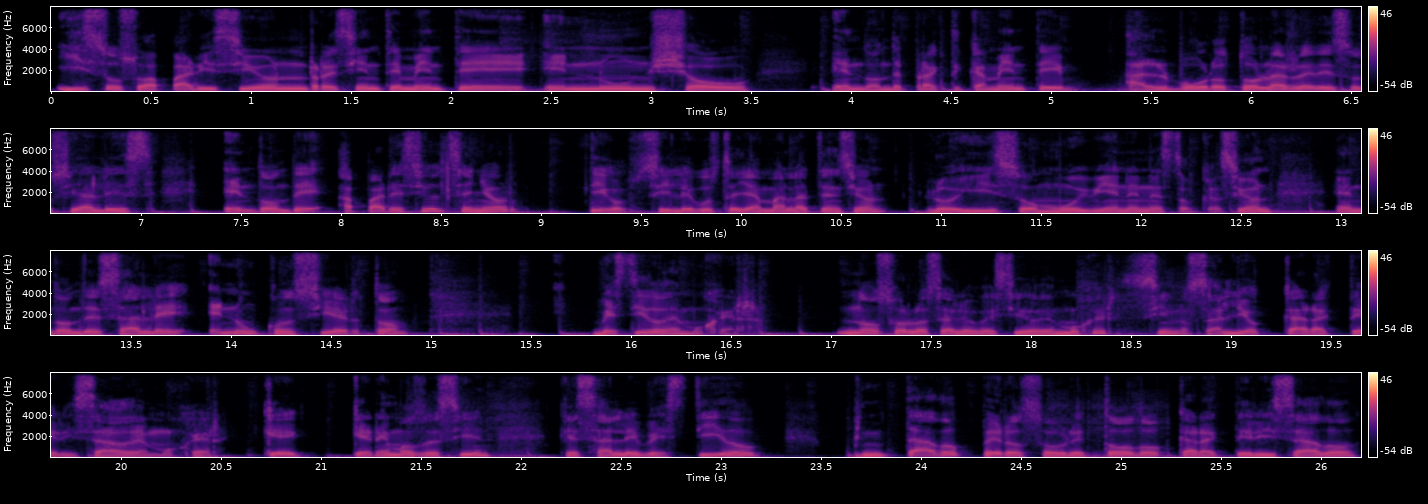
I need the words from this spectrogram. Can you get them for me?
hizo su aparición recientemente en un show en donde prácticamente alborotó las redes sociales, en donde apareció el señor, digo, si le gusta llamar la atención, lo hizo muy bien en esta ocasión, en donde sale en un concierto vestido de mujer. No solo salió vestido de mujer, sino salió caracterizado de mujer. ¿Qué queremos decir? Que sale vestido pintado, pero sobre todo caracterizado,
